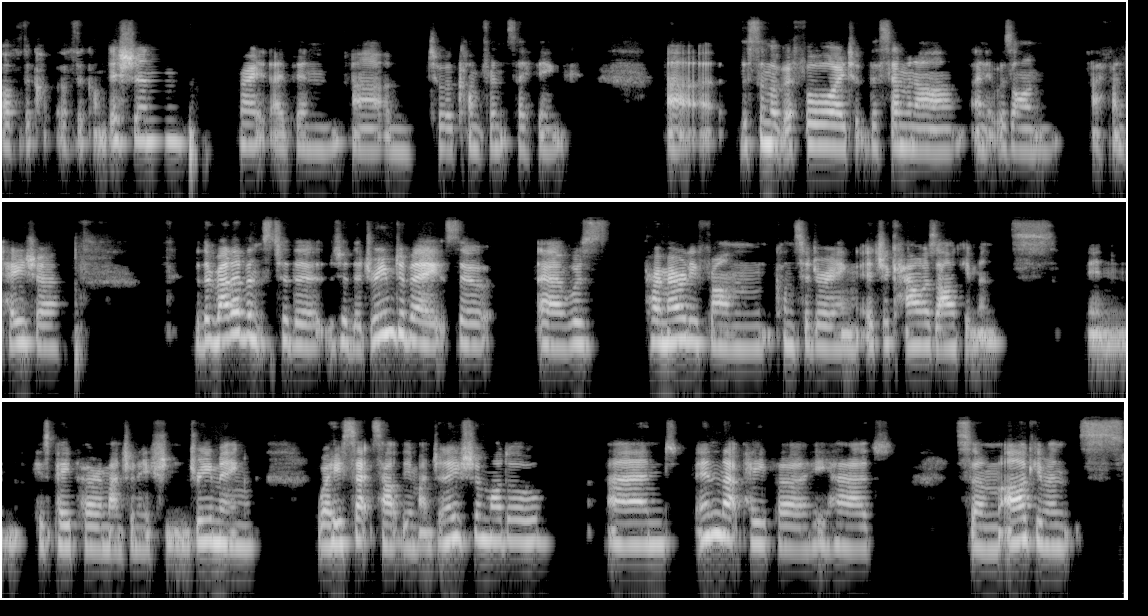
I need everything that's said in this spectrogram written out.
of the of the condition, right. I've been um, to a conference, I think, uh, the summer before I took the seminar and it was on aphantasia. But the relevance to the to the dream debate so uh, was primarily from considering Ichikawa's arguments in his paper Imagination and Dreaming, where he sets out the imagination model. And in that paper, he had some arguments,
